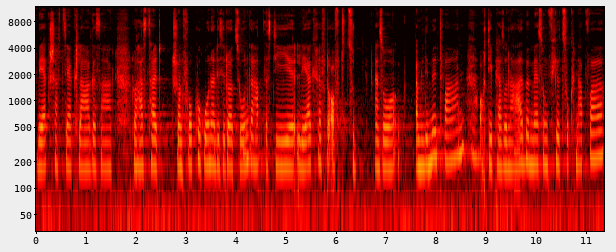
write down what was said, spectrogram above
Gewerkschaft sehr klar gesagt. Du hast halt schon vor Corona die Situation mhm. gehabt, dass die Lehrkräfte oft zu, also am Limit waren, mhm. auch die Personalbemessung viel zu knapp war,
